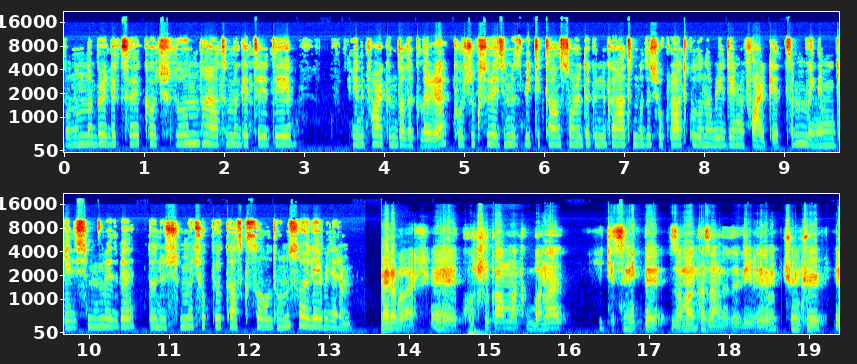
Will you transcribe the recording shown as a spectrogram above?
Bununla birlikte koçluğun hayatıma getirdiği yeni farkındalıkları, koçluk sürecimiz bittikten sonra da günlük hayatımda da çok rahat kullanabildiğimi fark ettim. Benim gelişimime ve dönüşümüme çok büyük katkısı olduğunu söyleyebilirim. Merhabalar. Ee, koçluk almak bana kesinlikle zaman kazandırdı diyebilirim. Çünkü e,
